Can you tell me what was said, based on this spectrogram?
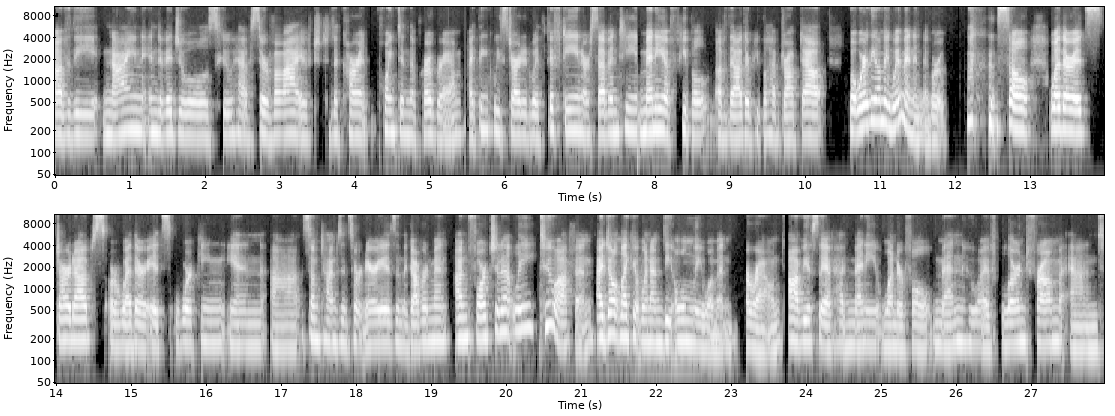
of the nine individuals who have survived to the current point in the program, I think we started with 15 or 17. Many of people, of the other people have dropped out, but we're the only women in the group. so whether it's startups or whether it's working in uh, sometimes in certain areas in the government unfortunately too often i don't like it when i'm the only woman around. Obviously i've had many wonderful men who i've learned from and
